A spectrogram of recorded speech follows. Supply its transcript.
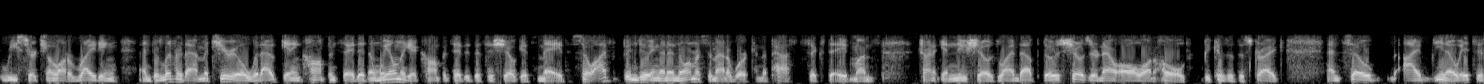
research and a lot of writing and deliver that material without getting compensated. And we only get compensated if the show gets made. So I've been doing an enormous amount of work in the past six to eight months trying to get new shows lined up. Those shows are now all on hold because of the strike. And so I, you know, it's a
